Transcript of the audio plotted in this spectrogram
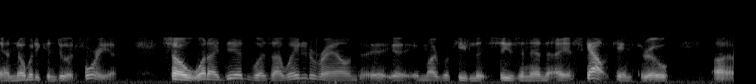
and nobody can do it for you. So what I did was I waited around uh, in my rookie season, and a scout came through uh,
